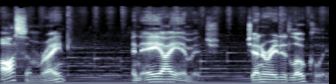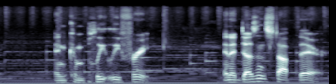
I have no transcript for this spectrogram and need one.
Awesome, right? An AI image, generated locally, and completely free. And it doesn't stop there.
